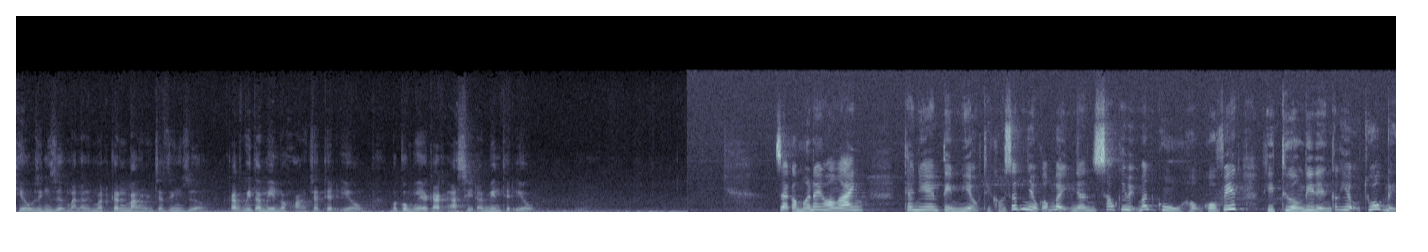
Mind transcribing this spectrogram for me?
thiếu dinh dưỡng bạn đang bị mất cân bằng những chất dinh dưỡng các vitamin và khoáng chất thiết yếu và cũng như là các axit amin thiết yếu Dạ cảm ơn anh Hoàng Anh. Theo như em tìm hiểu thì có rất nhiều các bệnh nhân sau khi bị mất ngủ hậu Covid thì thường đi đến các hiệu thuốc để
